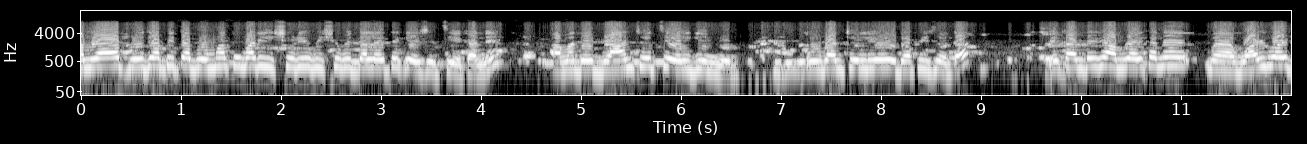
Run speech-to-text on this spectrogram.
আমরা প্রজাপিতা ব্রহ্মাকুমারী ঈশ্বরীয় বিশ্ববিদ্যালয় থেকে এসেছি এখানে। আমাদের ব্রাঞ্চ হচ্ছে এলগিন রোড পূর্বাঞ্চলীয় হেড অফিস ওটা। এখান থেকে আমরা এখানে ওয়ার্ল্ড ওয়াইড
